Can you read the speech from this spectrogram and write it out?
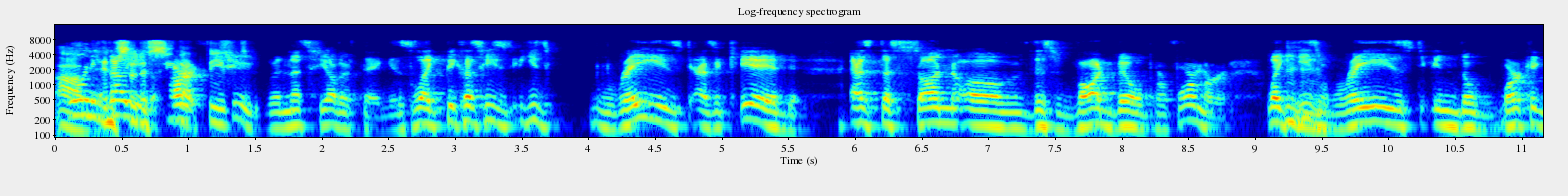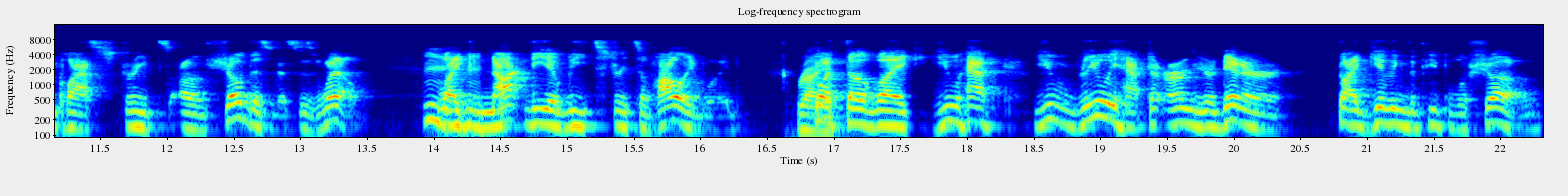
um, and he and so to see art that theme too, and that's the other thing is like because he's he's raised as a kid as the son of this vaudeville performer. Like he's Mm-hmm. raised in the working class streets of show business as well. Like Mhm. not the elite streets of Hollywood, right but the like you have you really have to earn your dinner by giving the people a show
